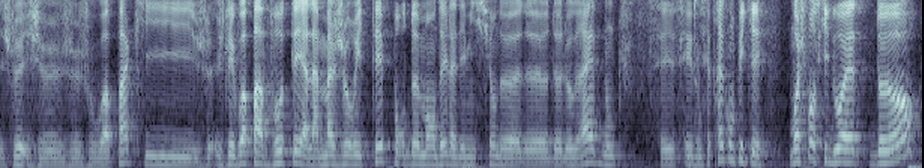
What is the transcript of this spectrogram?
je, le- je, je, je vois pas qui, je, les vois pas voter à la majorité pour demander la démission de, de, Le Gret, Donc- c'est très compliqué. Moi, je pense qu'il doit être dehors,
